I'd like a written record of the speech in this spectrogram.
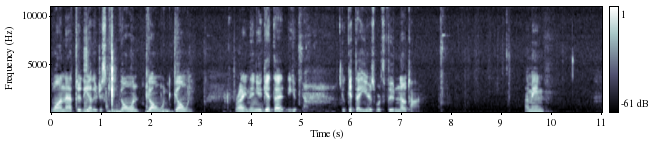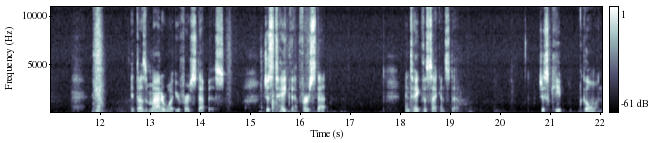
One after the other. Just keep going, going, going. Right? And then you get that. You, You'll get that year's worth of food in no time. I mean, it doesn't matter what your first step is. Just take that first step and take the second step. Just keep going,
